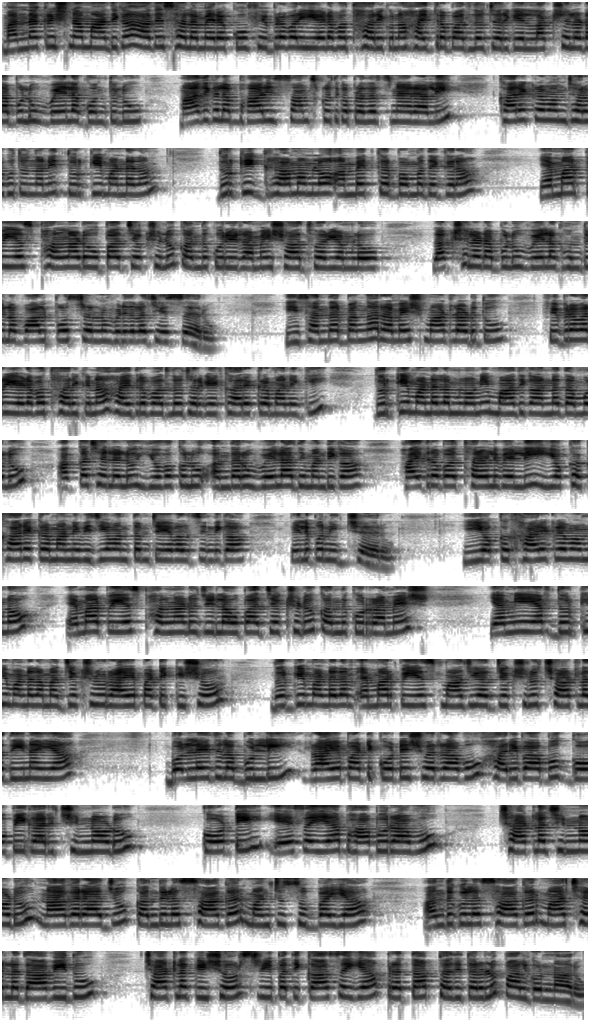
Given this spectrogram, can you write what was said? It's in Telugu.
మందకృష్ణ మాదిగ ఆదేశాల మేరకు ఫిబ్రవరి ఏడవ తారీఖున హైదరాబాద్లో జరిగే లక్షల డబ్బులు వేల గొంతులు మాదిగల భారీ సాంస్కృతిక ప్రదర్శన ర్యాలీ కార్యక్రమం జరుగుతుందని దుర్గి మండలం దుర్గి గ్రామంలో అంబేద్కర్ బొమ్మ దగ్గర ఎంఆర్పిఎస్ పల్నాడు ఉపాధ్యక్షులు కందుకూరి రమేష్ ఆధ్వర్యంలో లక్షల డబ్బులు వేల గొంతుల వాల్ పోస్టర్లను విడుదల చేశారు. ఈ సందర్భంగా రమేష్ మాట్లాడుతూ ఫిబ్రవరి ఏడవ తారీఖున హైదరాబాద్లో జరిగే కార్యక్రమానికి దుర్గి మండలంలోని మాదిగ అన్నదమ్ములు అక్క చెల్లెలు యువకులు అందరూ వేలాది మందిగా హైదరాబాద్ తరలి వెళ్ళి ఈ యొక్క కార్యక్రమాన్ని విజయవంతం చేయవలసిందిగా పిలుపునిచ్చారు. ఈ యొక్క కార్యక్రమంలో ఎంఆర్పిఎస్ పల్నాడు జిల్లా ఉపాధ్యక్షుడు కందుకూరు రమేష్ ఎంఈఎఫ్ దుర్గి మండలం అధ్యక్షుడు రాయపాటి కిషోర్ దుర్గి మండలం ఎంఆర్పిఎస్ మాజీ అధ్యక్షులు చాట్ల దీనయ్య బొల్లేదుల బుల్లి రాయపాటి కోటేశ్వరరావు హరిబాబు గోపి గారి చిన్నోడు కోటి ఏసయ్య బాబురావు చాట్ల చిన్నోడు నాగరాజు కందుల సాగర్ మంచు సుబ్బయ్య అందుగుల సాగర్ మాచర్ల దావీదు చాట్ల కిషోర్ శ్రీపతి కాసయ్య ప్రతాప్ తదితరులు పాల్గొన్నారు.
